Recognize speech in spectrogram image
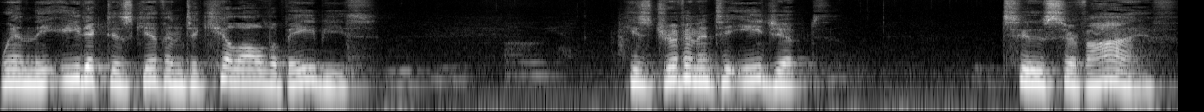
when the edict is given to kill all the babies. He's driven into Egypt to survive.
